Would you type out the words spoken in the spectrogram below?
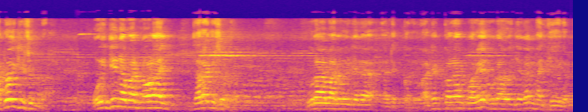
আটই ডিসেম্বর। ওই দিন আবার নড়াই যারা কিছু গেছিল ওরা আবার ওই জায়গায় অ্যাটেক করে। অ্যাটেক করার পরে ওরা ওই জায়গায় মার খেয়ে গেল।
